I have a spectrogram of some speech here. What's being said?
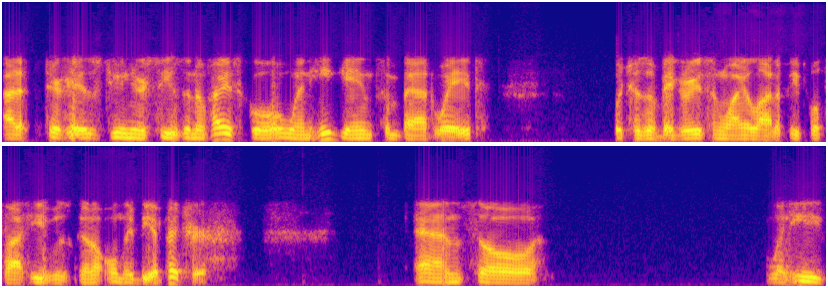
after his junior season of high school when he gained some bad weight, which is a big reason why a lot of people thought he was going to only be a pitcher. And so when he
